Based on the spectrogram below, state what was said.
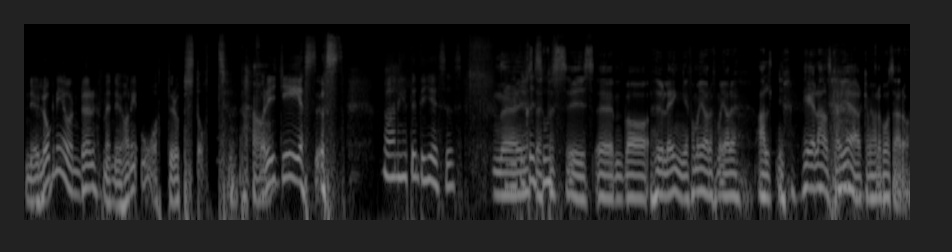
Nu låg ni under, men nu har ni återuppstått. Var är Jesus? Han heter inte Jesus. Nej, just det, precis. Eh, vad, hur länge får man göra det? Får man göra det allt, hela hans karriär kan vi hålla på så här då?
